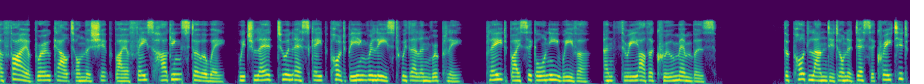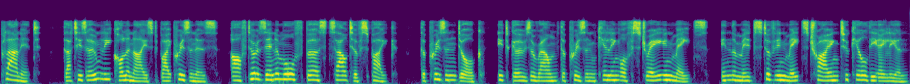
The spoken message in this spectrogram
A fire broke out on the ship by a face-hugging stowaway, which led to an escape pod being released with Ellen Ripley, played by Sigourney Weaver, and three other crew members. The pod landed on a desecrated planet, that is only colonized by prisoners. After a xenomorph bursts out of Spike, the prison dog, it goes around the prison killing off stray inmates. In the midst of inmates trying to kill the alien,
